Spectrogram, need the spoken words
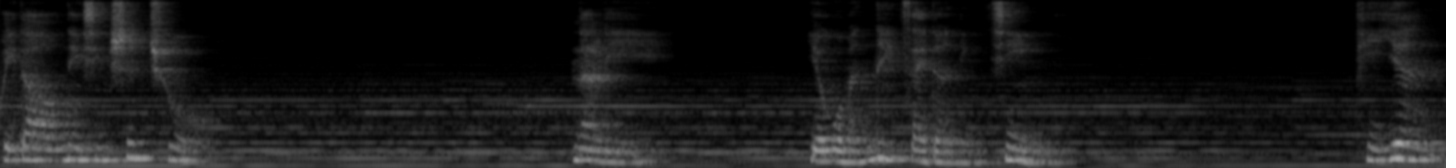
回到内心深处，那里有我们内在的宁静。体验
